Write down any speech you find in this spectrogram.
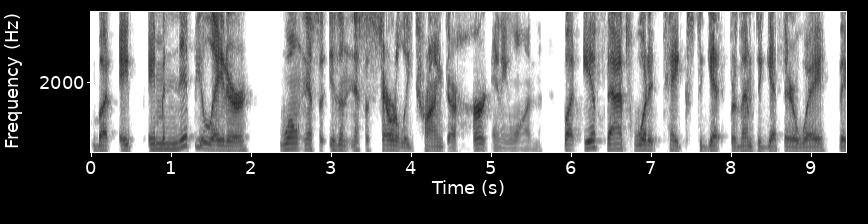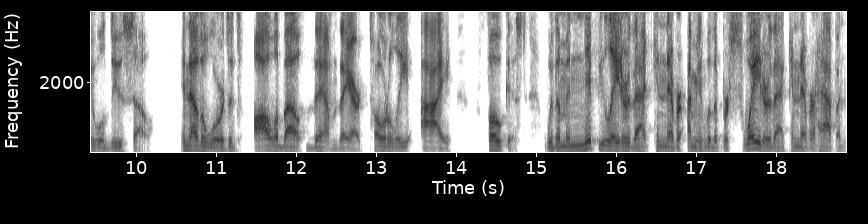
but a a manipulator won't nece- isn't necessarily trying to hurt anyone. But if that's what it takes to get for them to get their way, they will do so. In other words, it's all about them. They are totally I focused. With a manipulator, that can never, I mean, with a persuader, that can never happen.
